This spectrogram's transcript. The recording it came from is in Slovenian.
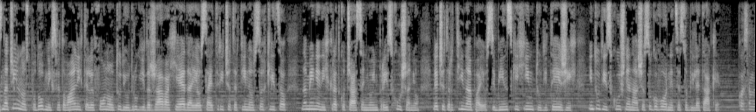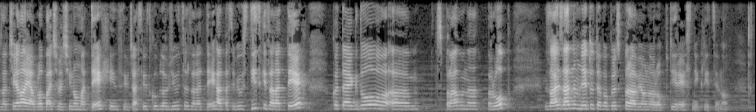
Značilnost podobnih svetovalnih telefonov tudi v drugih državah je, da je vsaj tri četrtine vseh klicev namenjenih kratkočasenju in preizkušanju, le četrtina pa je vsebinskih in tudi težjih. In tudi izkušnje naše sogovornice so bile take. Ko sem začela, je bilo pač večinoma teh in si včasih izgubljal živce zaradi tega, ali pa si bil v stiski zaradi teh, ko te je kdo um, spravil na rob. Zdaj, v zadnjem letu te pa bolj spravijo na rob ti resni klici. No.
